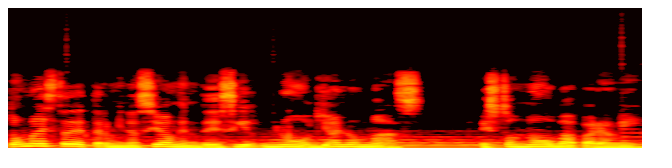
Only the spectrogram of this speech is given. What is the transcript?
Toma esta determinación en decir, no, ya no más, esto no va para mí.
